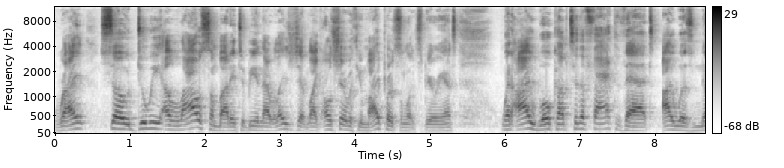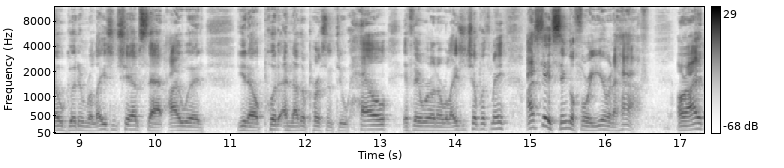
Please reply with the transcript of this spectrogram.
right? So do we allow somebody to be in that relationship? Like I'll share with you my personal experience. When I woke up to the fact that I was no good in relationships, that I would, you know, put another person through hell if they were in a relationship with me, I stayed single for a year and a half, all right?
